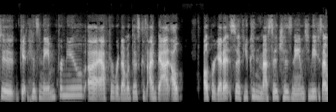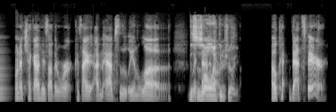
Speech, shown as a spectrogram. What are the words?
to get his name from you uh, after we're done with this because I'm bad. I'll I'll forget it. So if you can message his name to me because I want to check out his other work because I I'm absolutely in love. This is all I can show you. Okay, that's fair.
